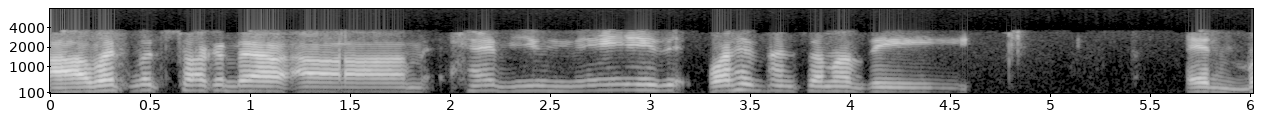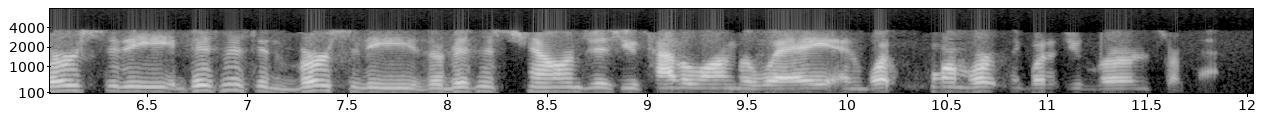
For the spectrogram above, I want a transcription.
Uh, let, let's talk about um, have you made what have been some of the adversity, business adversities or business challenges you've had along the way, and what more importantly, what did you learn from that?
